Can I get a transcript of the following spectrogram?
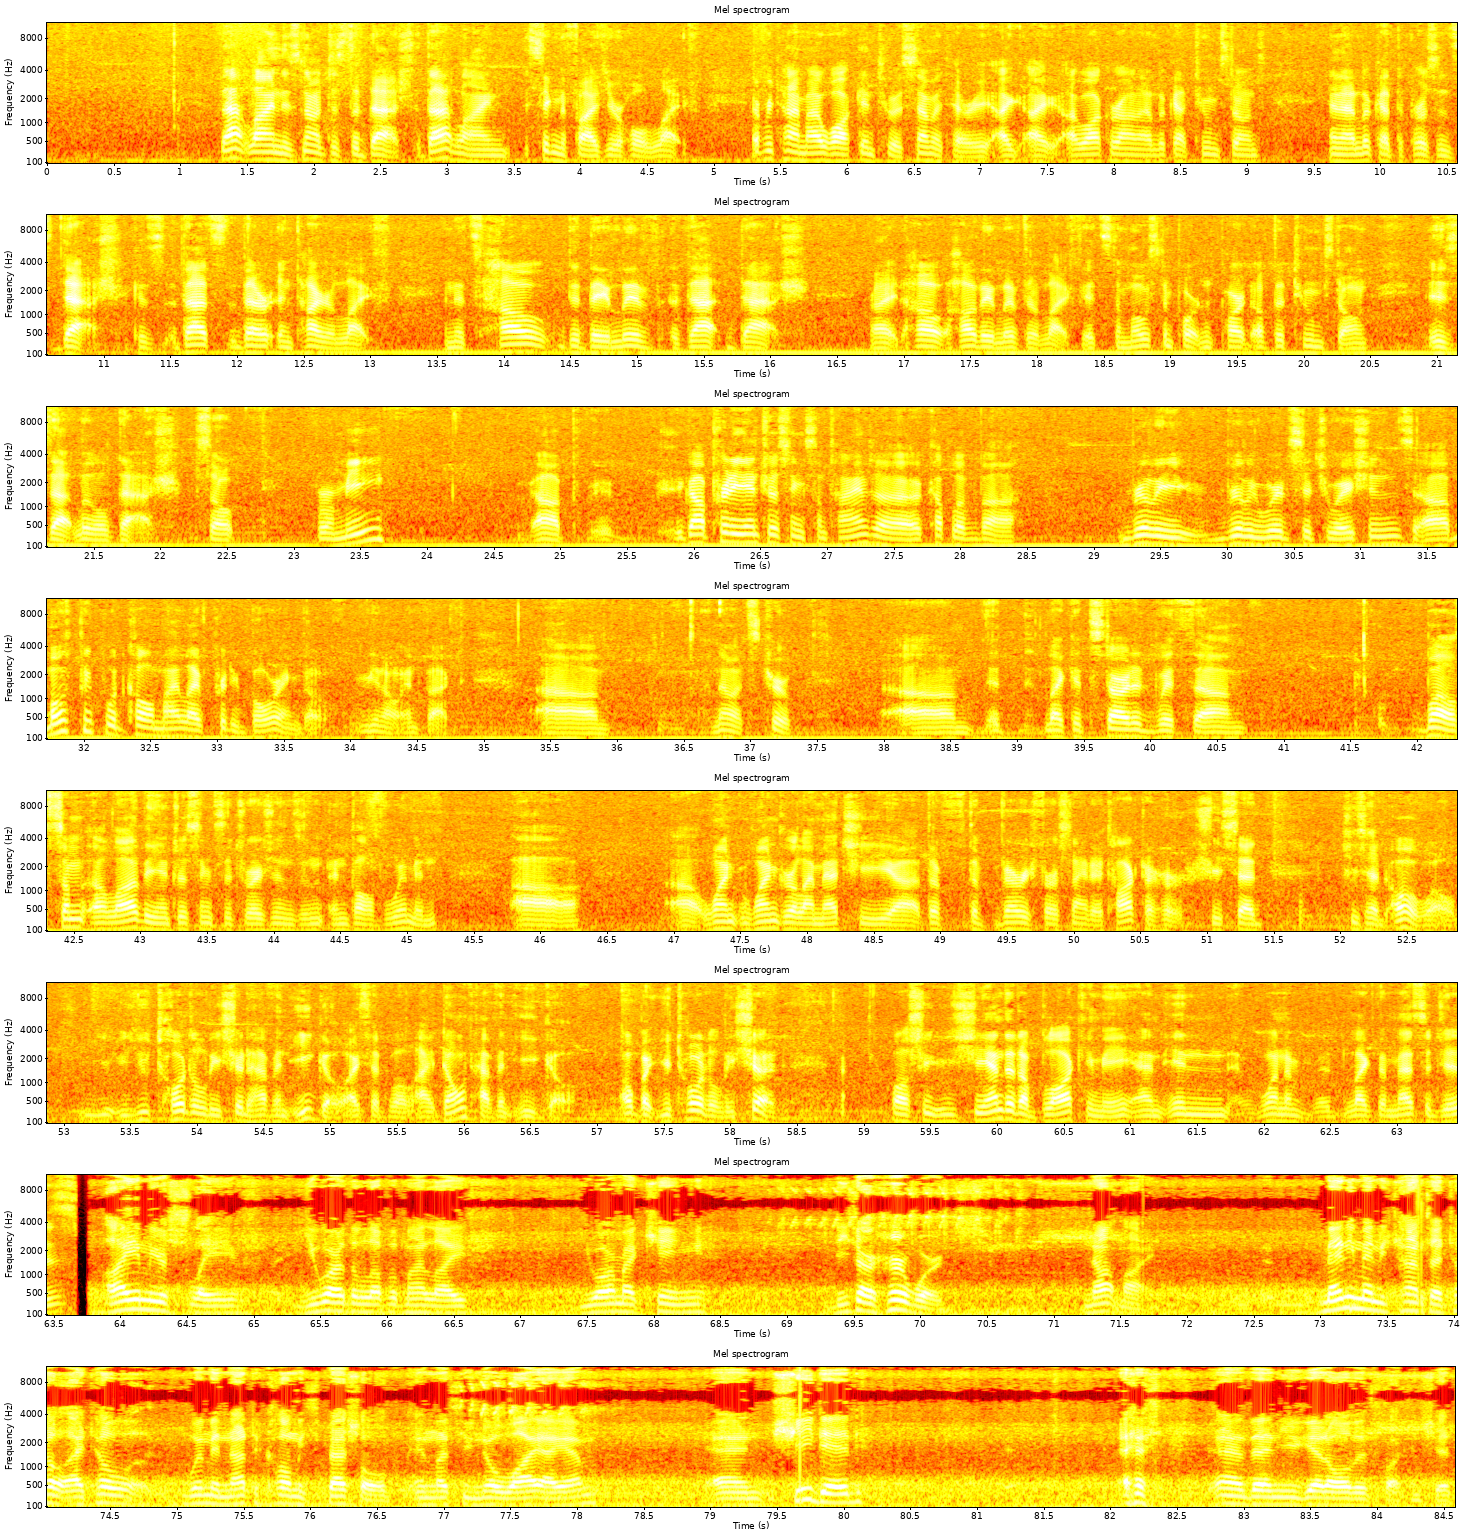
that line is not just a dash. That line signifies your whole life. Every time I walk into a cemetery, I, I, I walk around, I look at tombstones, and I look at the person's dash, because that's their entire life. And it's how did they live that dash, right? How, how they live their life. It's the most important part of the tombstone is that little dash. So for me, uh, it got pretty interesting sometimes. Uh, a couple of uh, really, really weird situations. Uh, most people would call my life pretty boring though, you know, in fact. Um, no, it's true. Um, it, like it started with, um, well, some a lot of the interesting situations in, involve women. Uh, uh, one one girl I met, she uh, the the very first night I talked to her, she said, she said, "Oh well, you, you totally should have an ego." I said, "Well, I don't have an ego." Oh, but you totally should well she she ended up blocking me and in one of like the messages. I am your slave. You are the love of my life. You are my king. These are her words not mine. Many many times i tell i tell women not to call me special unless you know why i am. And she did. And then you get all this fucking shit.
